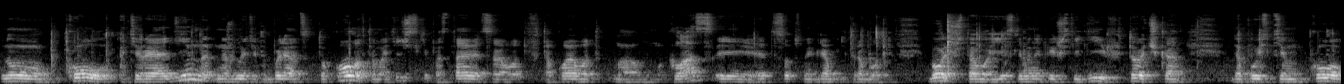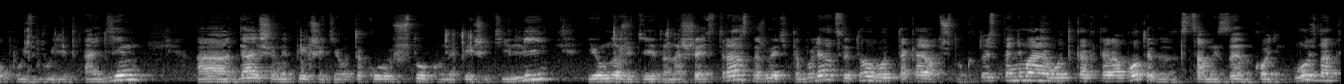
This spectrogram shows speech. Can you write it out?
ну, call-1, нажмете табуляцию, то call автоматически поставится вот в такой вот э, класс, и это, собственно говоря, будет работать. Больше того, если вы напишете div. допустим, call пусть будет 1, А дальше напишите вот такую штуку, напишите ли и умножите это на 6 раз, нажмете табуляцию, то вот такая вот штука. То есть, понимая вот как это работает, этот самый Zen кодинг, можно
